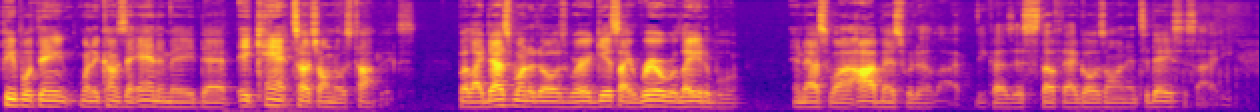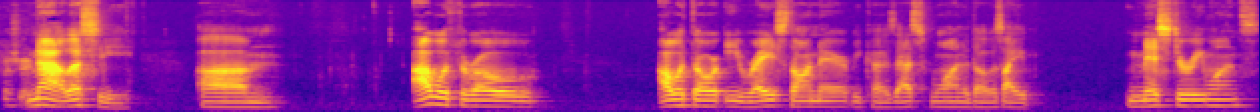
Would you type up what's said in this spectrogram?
people think when it comes to anime that it can't touch on those topics. But like that's one of those where it gets like real relatable. And that's why I mess with it a lot because it's stuff that goes on in today's society. For sure. Now let's see. Um, I would throw, I would throw Erased on there because that's one of those like mystery ones.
